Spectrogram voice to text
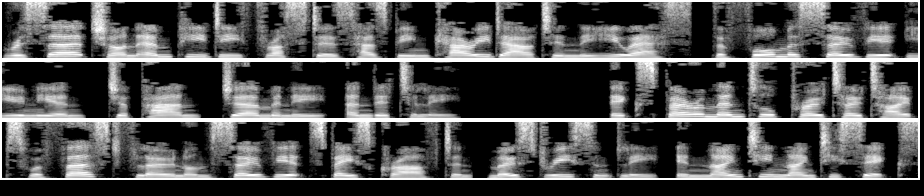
Research on MPD thrusters has been carried out in the US, the former Soviet Union, Japan, Germany, and Italy. Experimental prototypes were first flown on Soviet spacecraft and, most recently, in 1996,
